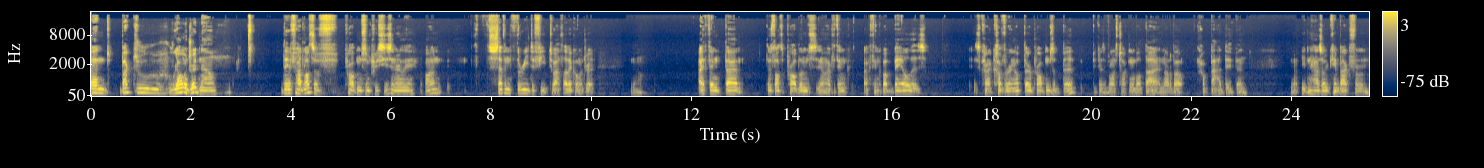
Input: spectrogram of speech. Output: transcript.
And back to Real Madrid now. They've had lots of problems in preseason early on. 7 3 defeat to Atletico Madrid. You know, I think that there's lots of problems. You know, everything I think about Bale is is kind of covering up their problems a bit because everyone's talking about that and not about how bad they've been. You know, Eden Hazard came back from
